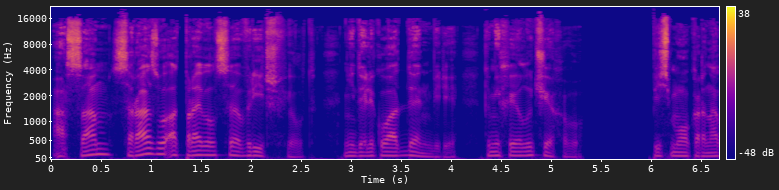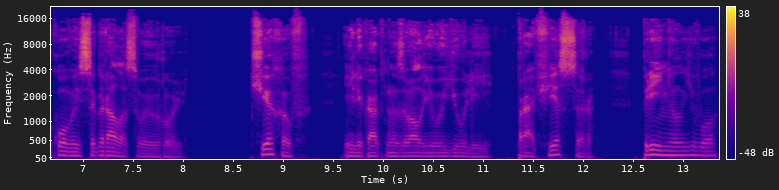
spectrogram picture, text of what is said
а сам сразу отправился в Риджфилд, недалеко от Денбери, к Михаилу Чехову. Письмо Корнаковой сыграло свою роль. Чехов, или как назвал его Юлий, профессор, принял его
